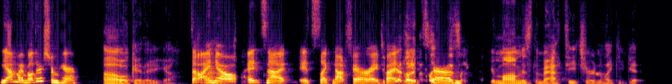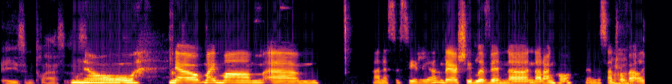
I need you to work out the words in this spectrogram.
Yeah, my mother's from here. Oh, okay. There you go. So wow. I know it's not. It's like not fair, right? But yeah, that's, like, um, like your mom is the math teacher, and like you get A's in classes. No, no. My mom, um, Ana Cecilia. They actually live in uh, Naranjo in the Central uh-huh. Valley,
